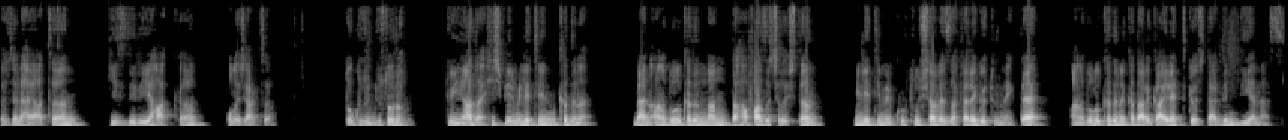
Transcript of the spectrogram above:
Özel hayatın gizliliği hakkı olacaktı. Dokuzuncu soru. Dünyada hiçbir milletin kadını Ben Anadolu kadından daha fazla çalıştım. Milletimi kurtuluşa ve zafere götürmekte Anadolu kadını kadar gayret gösterdim diyemez.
